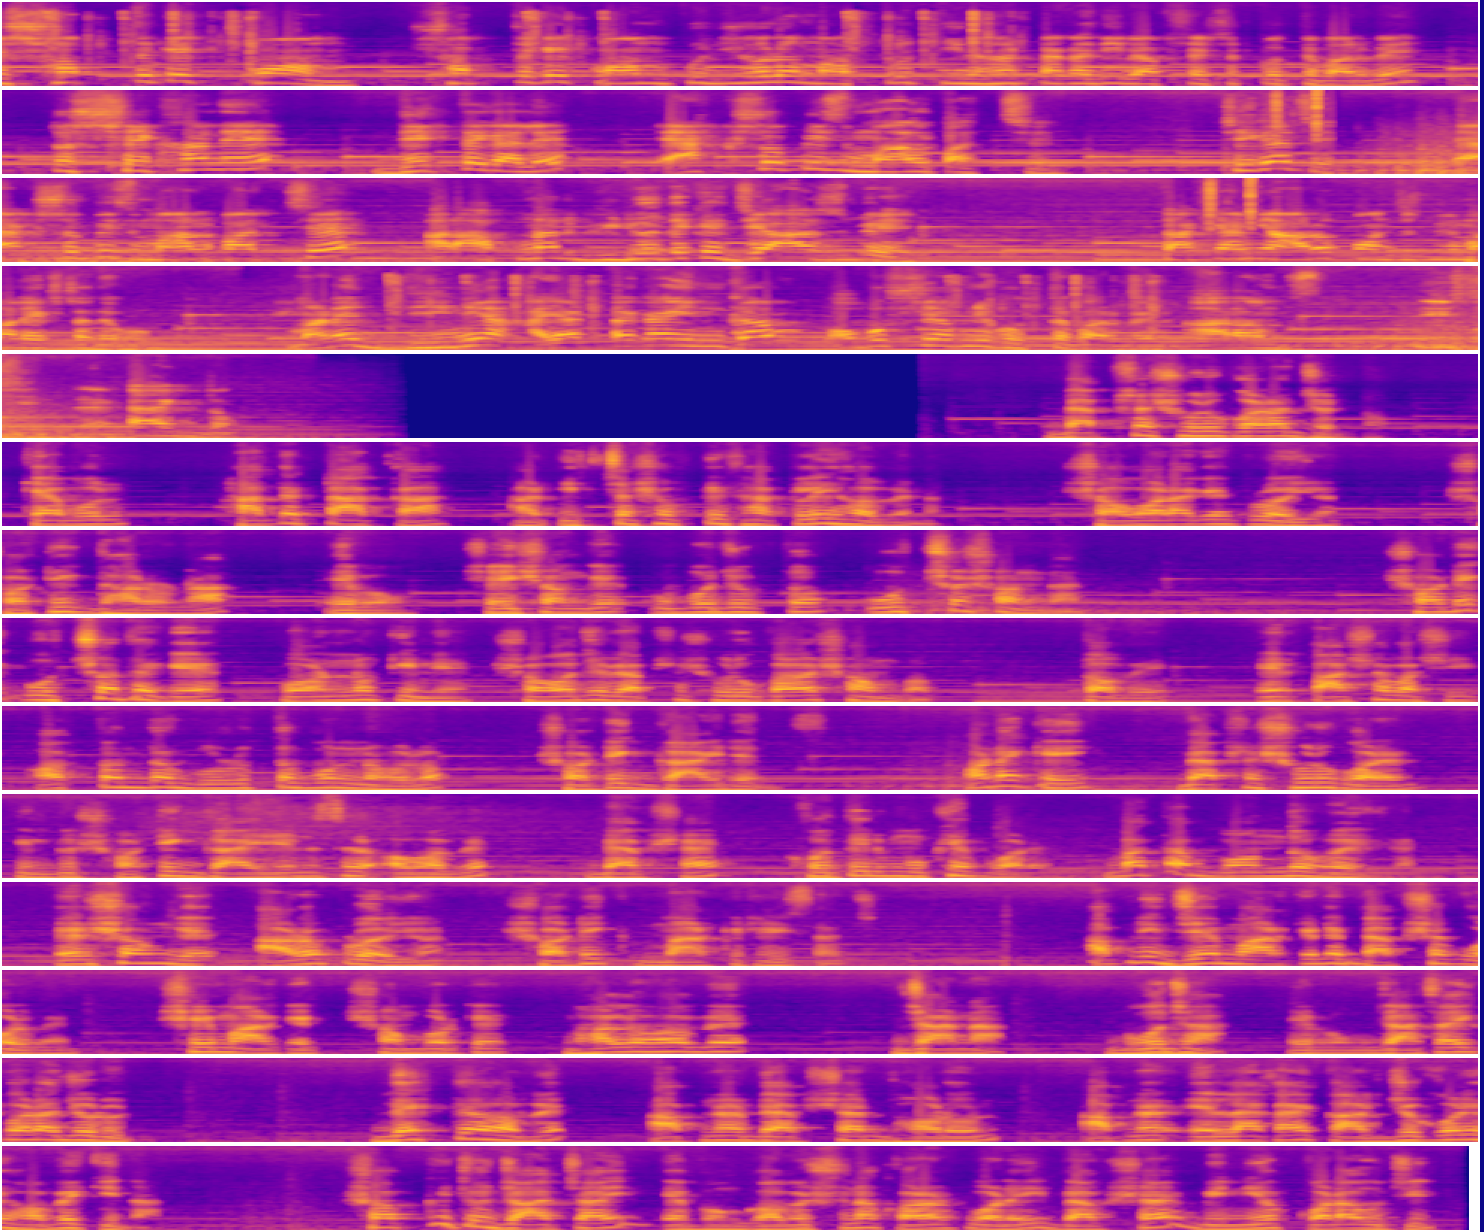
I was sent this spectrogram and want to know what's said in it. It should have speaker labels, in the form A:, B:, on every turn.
A: যে সব থেকে কম সব থেকে কম পুঁজি হলো মাত্র তিন হাজার টাকা দিয়ে ব্যবসা স্টার্ট করতে পারবে। তো সেখানে দেখতে গেলে একশো পিস মাল পাচ্ছে ঠিক আছে? একশো পিস মাল পাচ্ছে আর আপনার ভিডিও দেখে যে আসবে তাকে আমি আরও পঞ্চাশ পিস মাল এক্সট্রা দেবো। মানে দিনে হাজার টাকা ইনকাম অবশ্যই আপনি করতে পারবেন আরামসে।
B: নিশ্চিত।
A: একদম।
B: ব্যবসা শুরু করার জন্য কেবল হাতে টাকা আর ইচ্ছা শক্তি থাকলেই হবে না। সবার আগে প্রয়োজন সঠিক ধারণা এবং সেই সঙ্গে উপযুক্ত উৎস সন্ধান। সঠিক উৎস থেকে পণ্য কিনে সহজে ব্যবসা শুরু করা সম্ভব, তবে এর পাশাপাশি অত্যন্ত গুরুত্বপূর্ণ হলো সঠিক গাইডেন্স অনেকেই ব্যবসা শুরু করেন, কিন্তু সঠিক গাইডেন্সের অভাবে ব্যবসায় ক্ষতির মুখে পড়ে বা তা বন্ধ হয়ে যায়। এর সঙ্গে আরও প্রয়োজন সঠিক মার্কেট রিসার্চ আপনি যে মার্কেটে ব্যবসা করবেন, সেই মার্কেট সম্পর্কে ভালোভাবে জানা বোঝা এবং যাচাই করা জরুরি। দেখতে হবে আপনার ব্যবসার ধরন, আপনার এলাকায় কার্যকরী হবে কিনা। সবকিছু যাচাই এবং গবেষণা করার পরেই ব্যবসায় বিনিয়োগ করা উচিত।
